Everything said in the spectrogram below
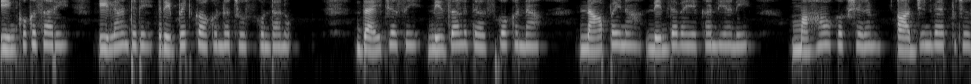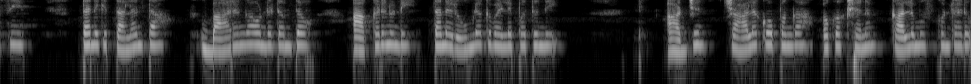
ఇంకొకసారి ఇలాంటిది రిపీట్ కాకుండా చూసుకుంటాను. దయచేసి నిజాలు తెలుసుకోకుండా నాపైన నింద వేయకండి అని మహా ఒక క్షణం అర్జున్ వైపు చూసి తనకి తలంతా భారంగా ఉండటంతో అక్కడి నుండి తన రూమ్లోకి వెళ్ళిపోతుంది. అర్జున్ చాలా కోపంగా ఒక క్షణం కళ్ళు మూసుకుంటాడు.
